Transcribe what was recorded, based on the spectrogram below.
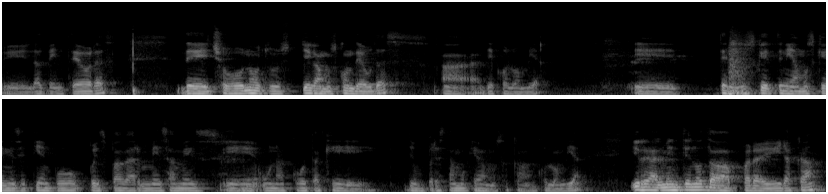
eh, las 20 horas. De hecho, nosotros llegamos con deudas a, de Colombia. Eh, tenemos que, teníamos que en ese tiempo pues pagar mes a mes una cuota que, de un préstamo que habíamos sacado en Colombia y realmente nos daba para vivir acá,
